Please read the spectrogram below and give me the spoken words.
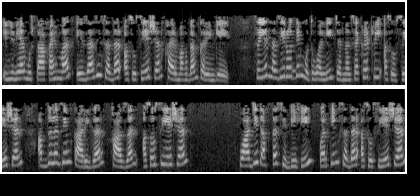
انجینئر مشتاق احمد، اعزازی صدر ایسوسی ایشن خیر مقدم کریں گے۔ سید نذیر الدین متولی، جنرل سیکرٹری ایسوسی ایشن عبدالعظیم کاریگر، خازن ایسوسی ایشن واجد اختر صدیقی، ورکنگ صدر ایسوسی ایشن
